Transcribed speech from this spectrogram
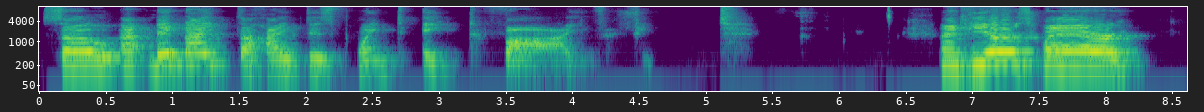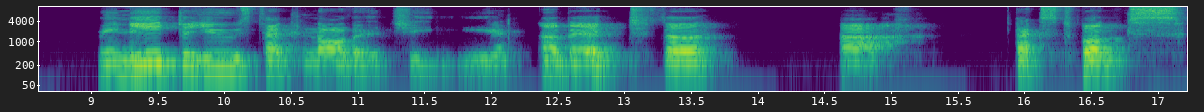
so at midnight, the height is 0.85 feet. And here's where we need to use technology a bit. The uh, textbooks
